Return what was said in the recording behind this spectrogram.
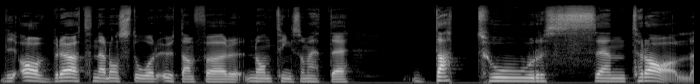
Vi avbröt när de står utanför någonting som hette Datorcentral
